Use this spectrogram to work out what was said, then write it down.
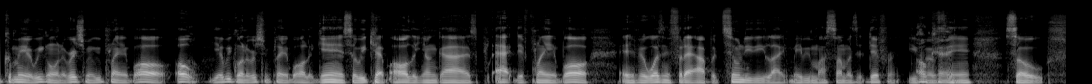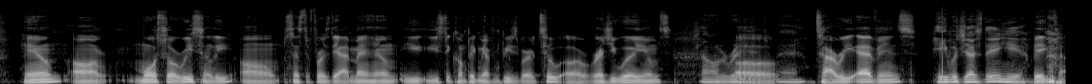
come here. We going to Richmond. We playing ball. Oh, yeah, we going to Richmond playing ball again. So we kept all the young guys active playing ball. And if it wasn't for that opportunity, like maybe my summers are different. You know what I'm saying? So him, um, more so recently, um, since the first day I met him, he, he used to come pick me up from Petersburg too. Uh, Reggie Williams, Shout out to Reg, uh, man. Tyree Evans. He was just in here. Big time,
